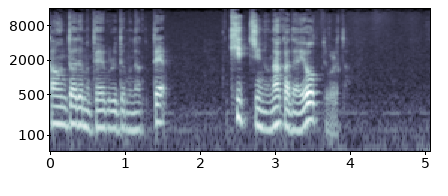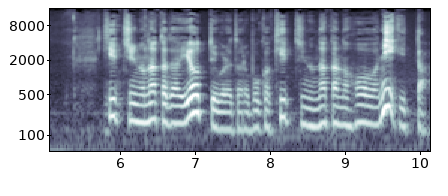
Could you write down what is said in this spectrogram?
カウンターでもテーブルでもなくてキッチンの中だよ」って言われた。キッチンの中だよって言われたら僕はキッチンの中の方に行った。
